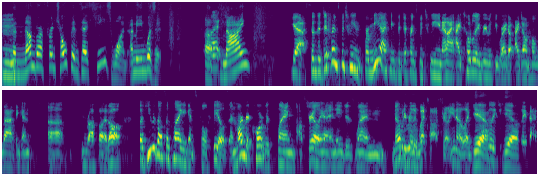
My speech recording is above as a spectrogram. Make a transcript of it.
Mm. The number of French Opens that he's won. I mean, was it uh, nine? Yeah. So the difference between, for me, I think the difference between, and I, I totally agree with you, where I don't, I don't hold that against uh, Rafa at all. But he was also playing against full fields, and Margaret Court was playing Australia in ages when nobody mm-hmm. really went to Australia. You know, like yeah, really yeah, played that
